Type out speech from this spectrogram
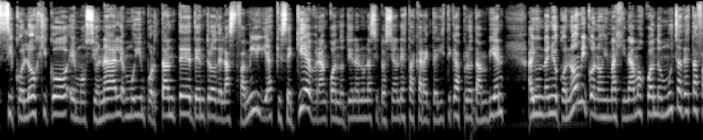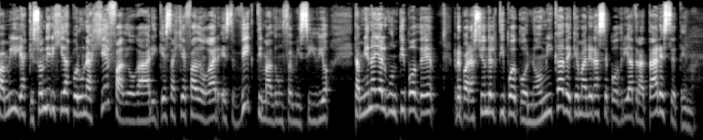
psicológico, emocional, muy importante dentro de las familias que se quiebran cuando tienen una situación de estas características, pero también hay un daño económico, nos imaginamos, cuando muchas de estas familias que son dirigidas por una jefa de hogar y que esa jefa de hogar es víctima de un femicidio, también hay algún tipo de reparación del tipo económica, de qué manera se podría tratar ese tema.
